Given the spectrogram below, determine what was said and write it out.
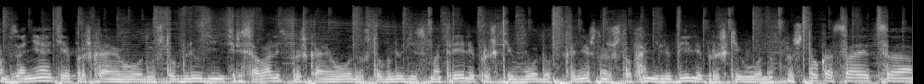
в занятия прыжками в воду, чтобы люди интересовались прыжками в воду, чтобы люди смотрели прыжки в воду. Конечно же, чтобы они любили прыжки в воду. Что касается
